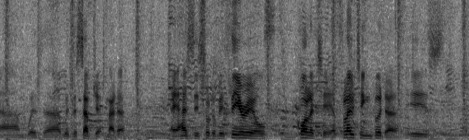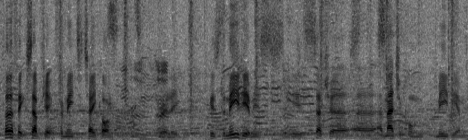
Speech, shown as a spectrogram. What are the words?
um, with uh, with the subject matter. It has this sort of ethereal quality. A floating Buddha is a perfect subject for me to take on, really, because the medium is is such a, a, a magical medium,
